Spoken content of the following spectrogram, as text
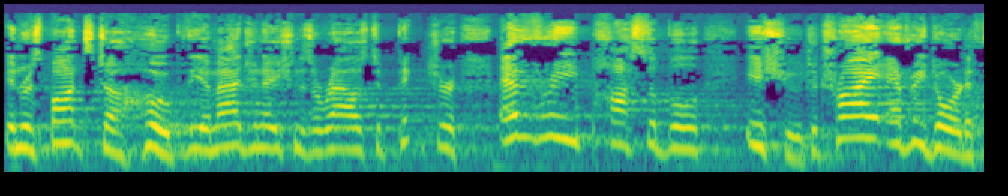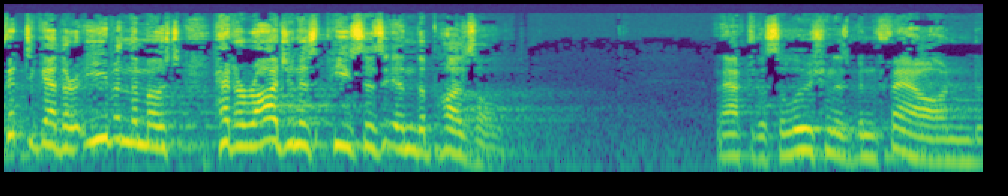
In response to hope, the imagination is aroused to picture every possible issue, to try every door, to fit together even the most heterogeneous pieces in the puzzle. And after the solution has been found,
